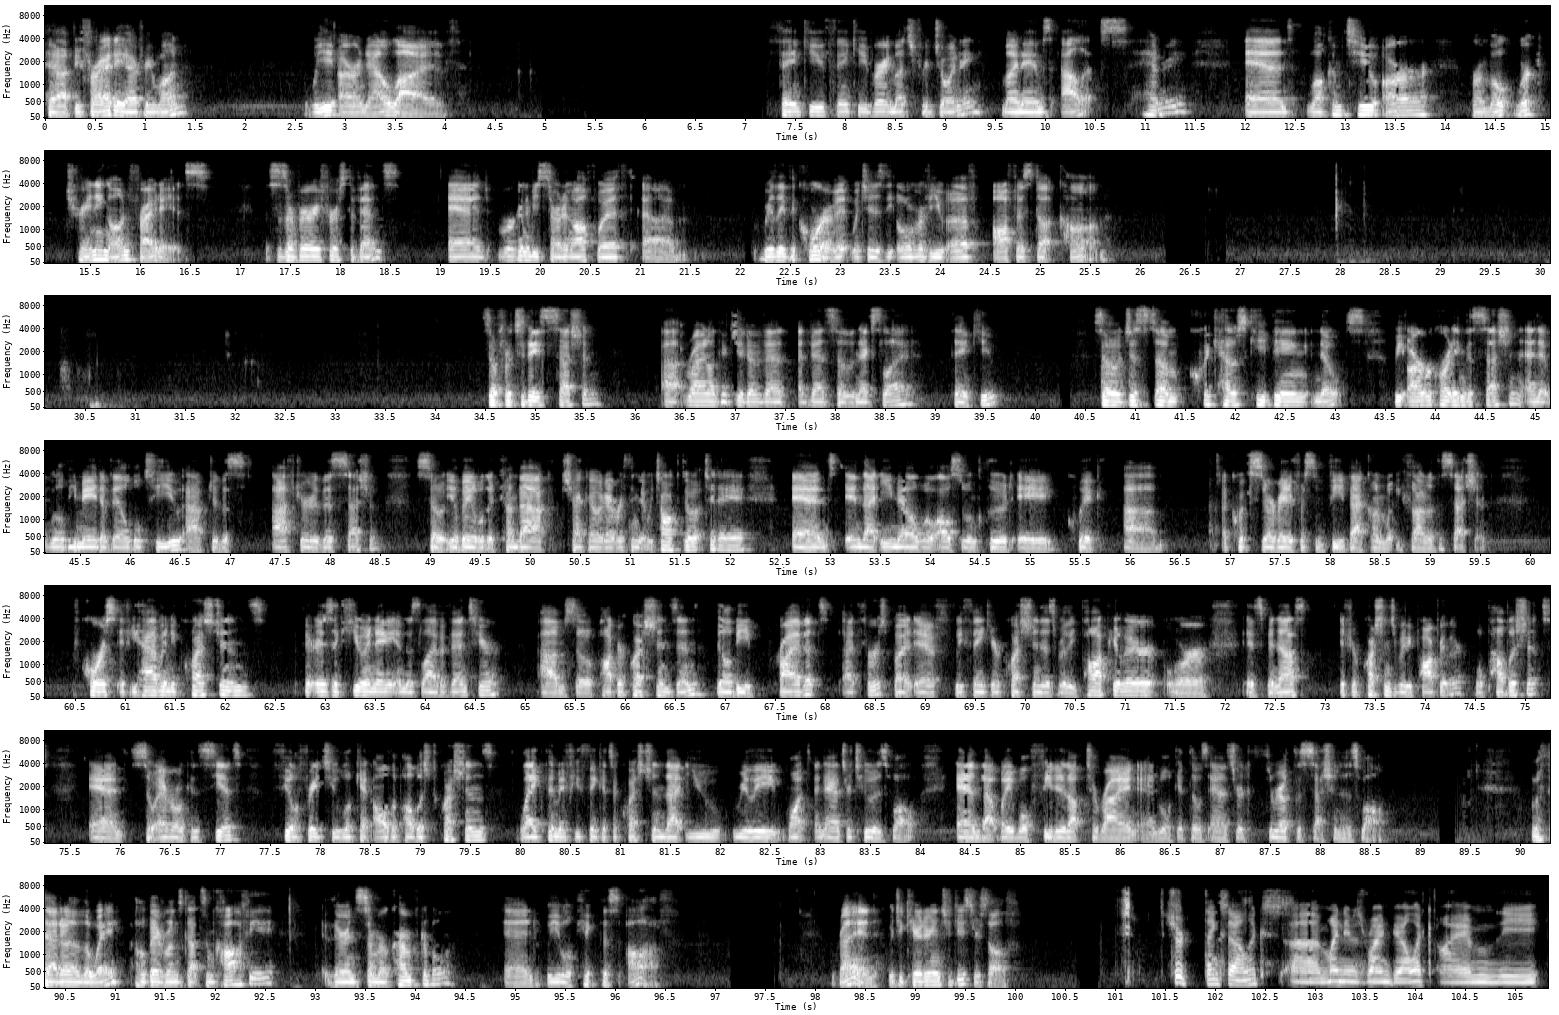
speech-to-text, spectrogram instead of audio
Happy Friday, everyone. We are now live. Thank you, thank you very much for joining. My name's Alex Henry, and welcome to our remote work training on Fridays. This is our very first event, and we're going to be starting off with um, really the core of it, which is the overview of office.com. So for today's session, uh, Ryan, I'll get you to advance to the next slide. Thank you. So just some quick housekeeping notes. We are recording this session and it will be made available to you after this after this session. So you'll be able to come back, check out everything that we talked about today. And in that email, we'll also include a quick um, a quick survey for some feedback on what you thought of the session. Of course, if you have any questions, there is a Q&A in this live event here, um, so pop your questions in. They'll be private at first, but if we think your question is really popular or it's been asked, if your question is really popular, we'll publish it. And so everyone can see it. Feel free to look at all the published questions, like them if you think it's a question that you really want an answer to as well. And that way we'll feed it up to Ryan and we'll get those answered throughout the session as well. With that out of the way, I hope everyone's got some coffee they're in somewhere comfortable, and we will kick this off. Ryan, would you care to introduce yourself? Sure. Thanks, Alex. Uh, my name is Ryan Bialik. I am the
